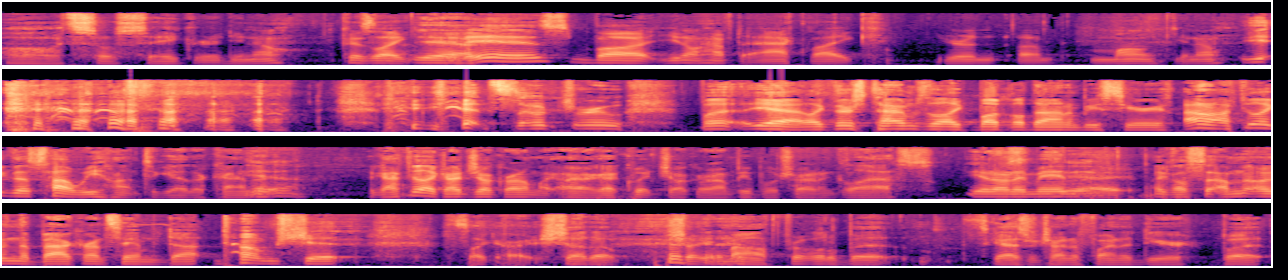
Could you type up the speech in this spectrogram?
oh, it's so sacred, you know? Because like Yeah. it is, but you don't have to act like you're a monk, you know? Yeah. yeah, it's so true. But yeah, like there's times to like buckle down and be serious. I don't know. I feel like that's how we hunt together, kind of. Yeah. Like I feel like I joke around. I'm like, all right, I got to quit joking around. People trying to glass. You know what I mean? Like I'll say, I'm in the background saying dumb, dumb shit. It's like, all right, shut up, shut your mouth for a little bit. These guys are trying to find a deer, but.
